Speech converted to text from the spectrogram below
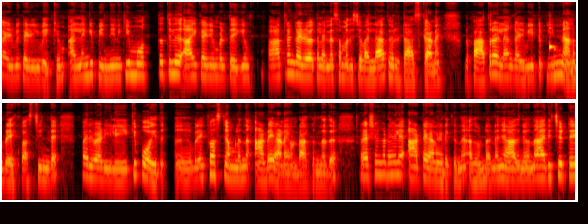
കഴുകി കഴുകി വയ്ക്കും അല്ലെങ്കിൽ പിന്നെ എനിക്ക് മൊത്തത്തിൽ ആയി കഴിയുമ്പോഴത്തേക്കും പാത്രം കഴുകൽ എന്നെ സംബന്ധിച്ച് വല്ലാത്തൊരു ടാസ്ക്കാണ്. പാത്രമെല്ലാം കഴുകിയിട്ട് പിന്നാണ് ബ്രേക്ക്ഫാസ്റ്റിന്റെ പരിപാടിയിലേക്ക് പോയത്. ബ്രേക്ക്ഫാസ്റ്റ് നമ്മളിന്ന് അടയാണ് ഉണ്ടാക്കുന്നത്. റേഷൻ കടയിലെ ആട്ടയാണ് എടുക്കുന്നത്. അതുകൊണ്ട് തന്നെ ഞാൻ അതിനെ ഒന്ന് അരിച്ചിട്ടേ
